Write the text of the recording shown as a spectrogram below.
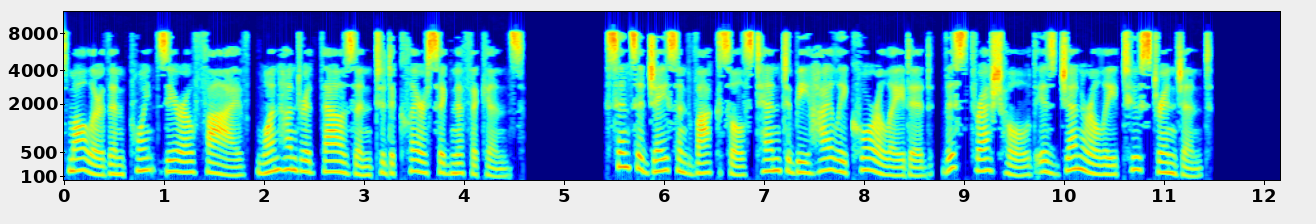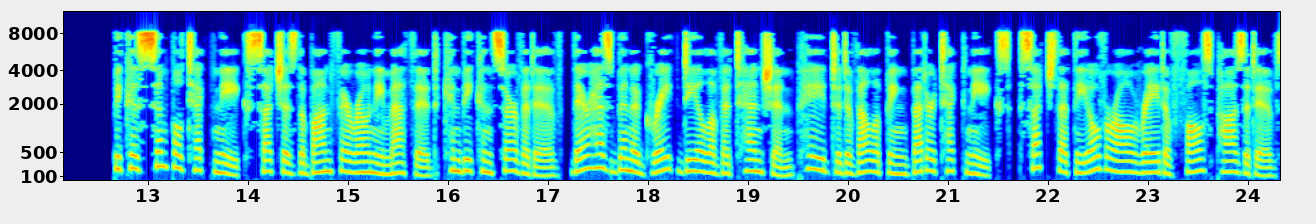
smaller than 0.05, 100,000 to declare significance. Since adjacent voxels tend to be highly correlated, this threshold is generally too stringent. Because simple techniques such as the Bonferroni method can be conservative, there has been a great deal of attention paid to developing better techniques, such that the overall rate of false positives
